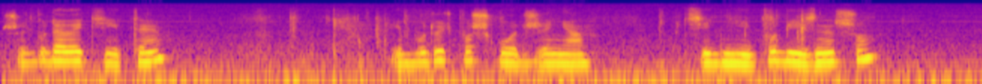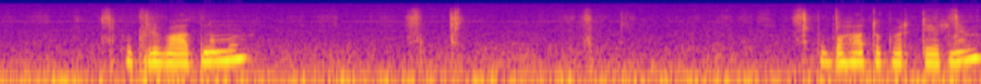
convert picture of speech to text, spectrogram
Щось буде летіти. І будуть пошкодження в ці дні по бізнесу, по приватному. По багатоквартирним.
